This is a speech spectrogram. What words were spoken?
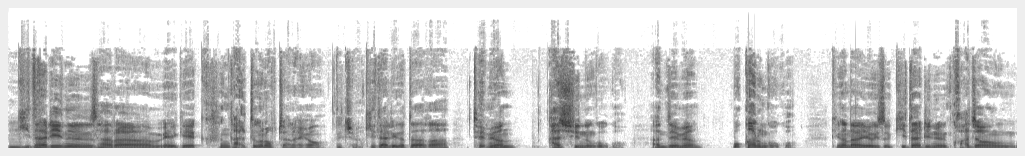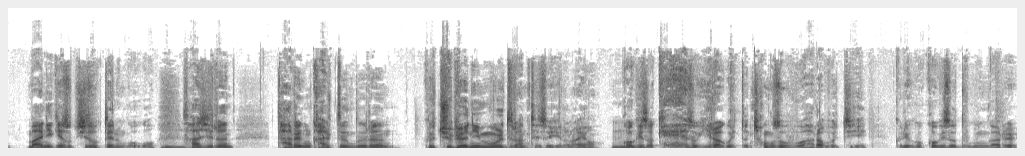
음. 기다리는 사람에게 큰 갈등은 없잖아요. 그렇죠. 기다리다가 되면 갈 수 있는 거고 안 되면 못 가는 거고. 그러니까 나 여기서 기다리는 과정만이 계속 지속되는 거고 음. 사실은 다른 갈등들은 그 주변 인물들한테서 일어나요. 음. 거기서 계속 일하고 있던 청소부 할아버지 그리고 거기서 누군가를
